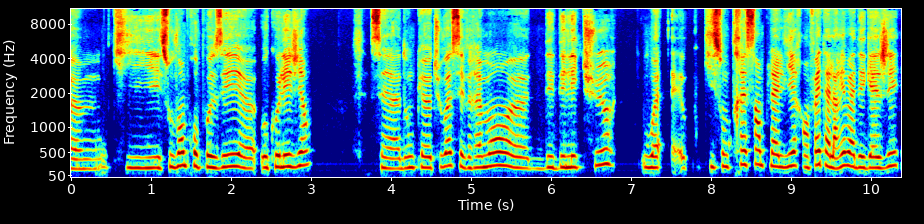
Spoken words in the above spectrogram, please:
Euh, qui est souvent proposé euh, aux collégiens. Euh, donc, tu vois, c'est vraiment des, lectures qui sont très simples à lire. En fait, elle arrive à dégager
